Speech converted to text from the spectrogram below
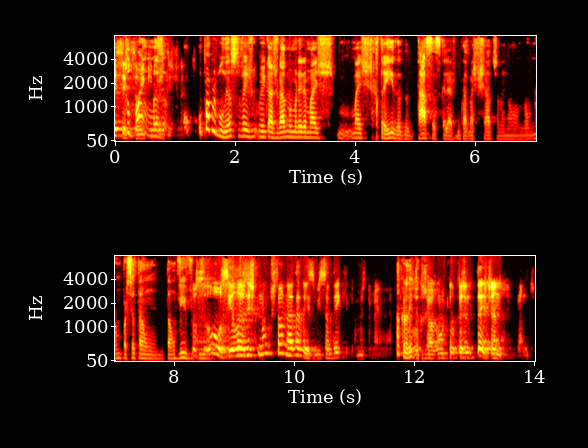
é? Ser que tudo bem, mas-. O próprio Belenenses veio, veio cá jogar de uma maneira mais, mais retraída, de taça, se calhar, um bocado mais fechado também. Não, não, não me pareceu tão, tão vivo. como- O, o Silas diz que não gostou nada da exibição da equipa, mas também Acredito. eles jogam aquilo que a gente deixa, não é? Pronto.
